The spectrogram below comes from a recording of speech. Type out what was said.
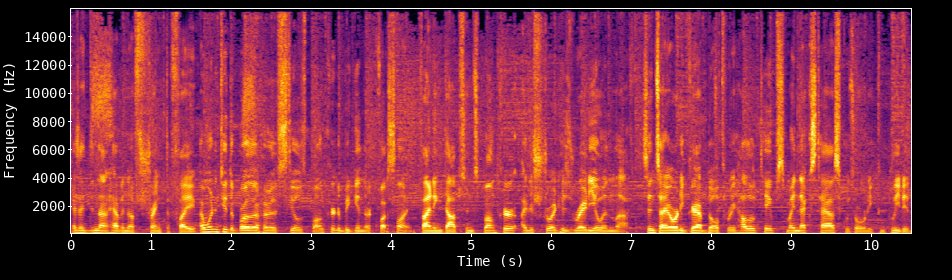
as I did not have enough strength to fight. I went into the Brotherhood of Steel's bunker to begin their questline. Finding Dobson's bunker, I destroyed his radio and left. Since I already grabbed all three holotapes, my next task was already completed.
